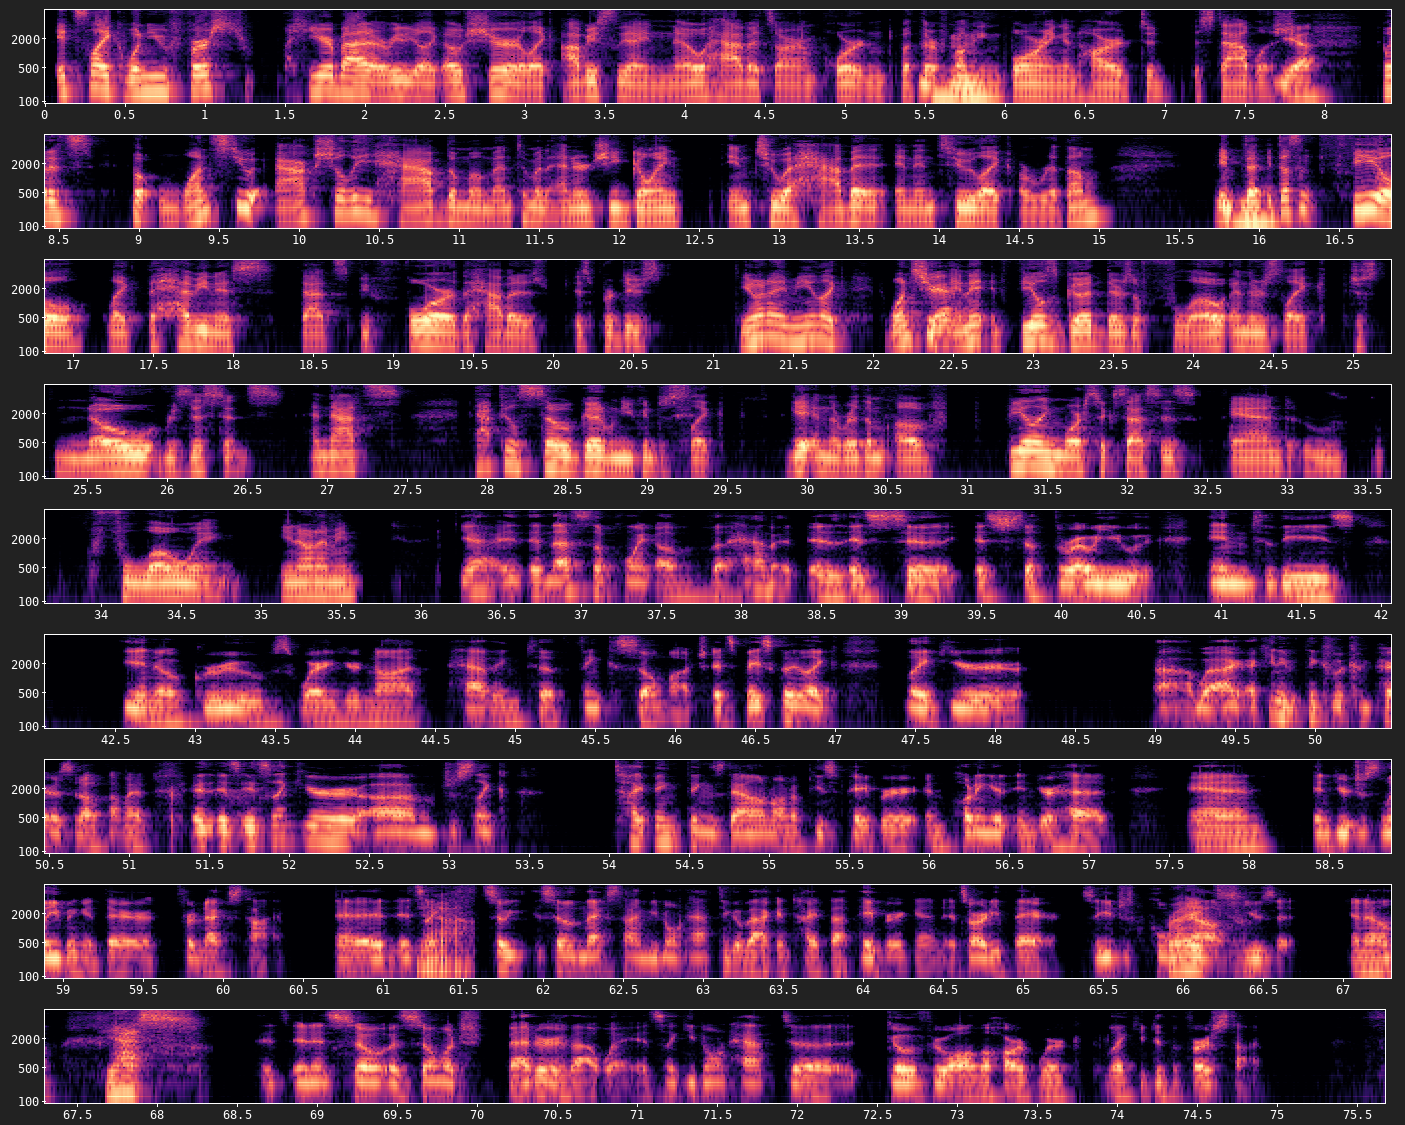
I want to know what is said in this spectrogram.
it's like when you first hear about it or read it, you're like, oh sure, like obviously I know habits are important, but they're Mhm. fucking boring and hard to establish. yeah, But it's but once you actually have the momentum and energy going into a habit and into like a rhythm, it Mhm. it doesn't feel like the heaviness that's before the habit is is produced. You know what I mean? Like once you're Yeah. in it, it feels good. There's a flow and there's like just no resistance. And that's that feels so good when you can just like get in the rhythm of feeling more successes and r- flowing. You know what I mean? yeah, it, and that's the point of the habit is is to is to throw you into these you know grooves where you're not having to think so much. It's basically like like you're. Uh, well, I, I can't even think of a comparison off the top of my head. It, it's it's like you're um, just like typing things down on a piece of paper and putting it in your head, and and you're just leaving it there for next time. And it's Yeah. like so so next time you don't have to go back and type that paper again. It's already there, so you just pull Right. it out and use it. You know, Yes. It's and it's so it's so much better that way. It's like you don't have to go through all the hard work like you did the first time.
